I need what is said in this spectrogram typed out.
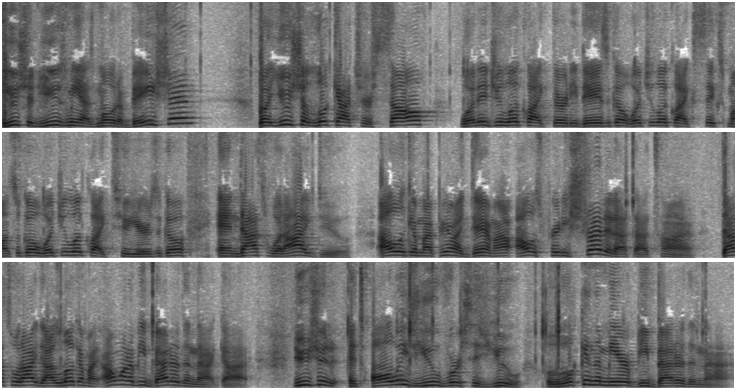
You should use me as motivation, but you should look at yourself what did you look like 30 days ago? What did you look like six months ago? What did you look like two years ago? And that's what I do. I'll look at my parent like, damn, I, I was pretty shredded at that time. That's what I do. I look at my, I want to be better than that guy. You should, it's always you versus you. Look in the mirror, be better than that.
